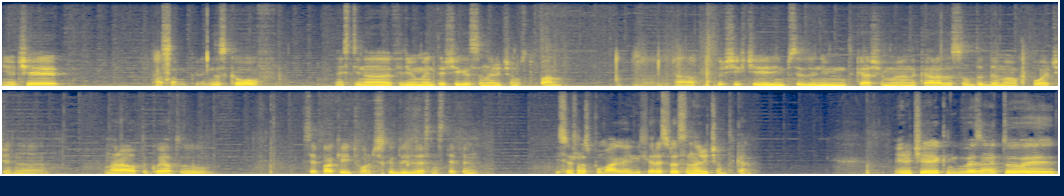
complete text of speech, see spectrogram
Иначе аз съм Калин Даскалов. Наистина в един момент реших да се наричам Стопан. А, реших, че един псевдоним така ще ме накара да се отдада малко повече на, на работа, която все пак е и творческа до известна степен. И всъщност помага и ми харесва да се наричам така. Иначе книговезането е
